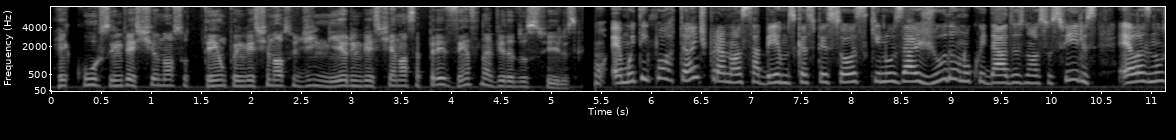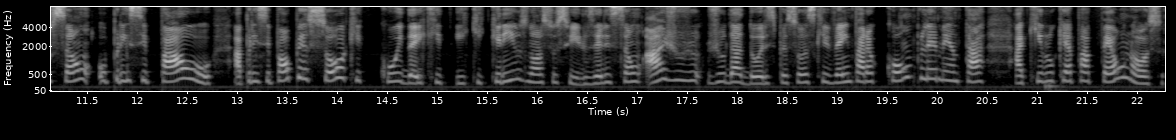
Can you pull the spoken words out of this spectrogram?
recursos, investir o nosso tempo, investir nosso dinheiro, investir a nossa presença na vida dos filhos. É muito importante para nós sabermos que as pessoas que nos ajudam no cuidado dos nossos filhos, elas não são o principal, a principal pessoa que cuida e que, e que cria os nossos filhos. Eles são ajudadores, pessoas que vêm para complementar aquilo que é papel nosso.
